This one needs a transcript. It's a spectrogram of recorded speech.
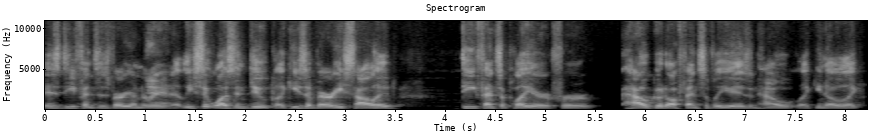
his defense is very underrated. Yeah. At least it was in Duke. Like he's a very solid defensive player for how good offensively he is and how like you know like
